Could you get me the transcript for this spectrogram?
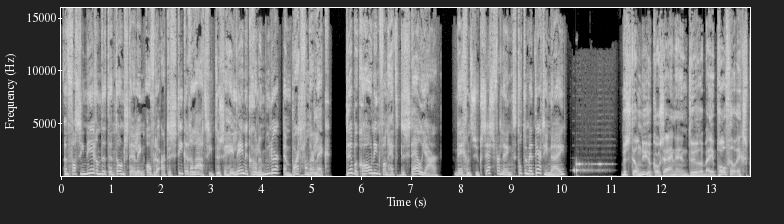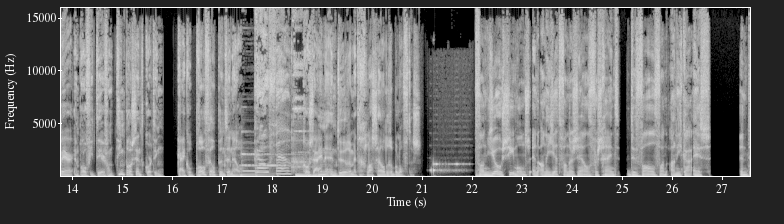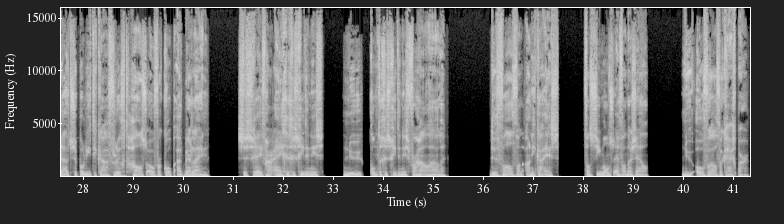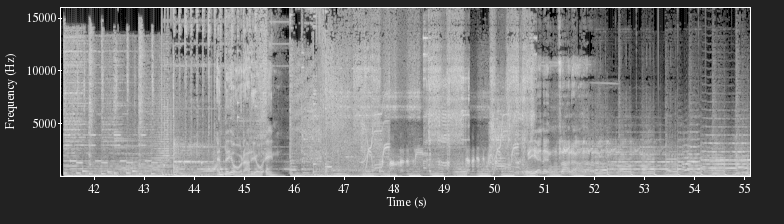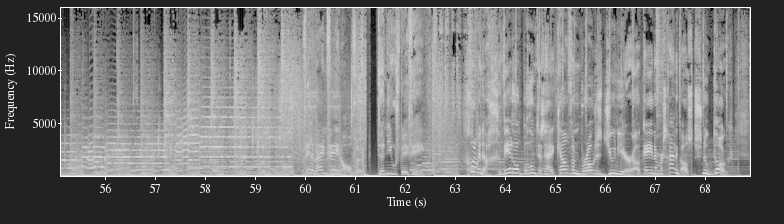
Een fascinerende tentoonstelling over de artistieke relatie... tussen Helene Kruller-Müller en Bart van der Lek. De bekroning van het De Stijljaar. Wegens succes verlengd tot en met 13 mei. Bestel nu je kozijnen en deuren bij je Profel-expert... en profiteer van 10% korting. Kijk op profel.nl. Profel. Kozijnen en deuren met glasheldere beloftes. Van Jo Simons en Anniette van der Zijl verschijnt De Val van Annika S. Een Duitse politica vlucht hals over kop uit Berlijn. Ze schreef haar eigen geschiedenis. Nu komt de geschiedenis verhaal halen. De Val van Annika S. Van Simons en van der Zijl. Nu overal verkrijgbaar. NPO Radio 1. BNN Vara. De Nieuwsbv. Goedemiddag, wereldberoemd is hij, Calvin Brodus Jr. Al ken je hem waarschijnlijk als Snoop Dogg.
